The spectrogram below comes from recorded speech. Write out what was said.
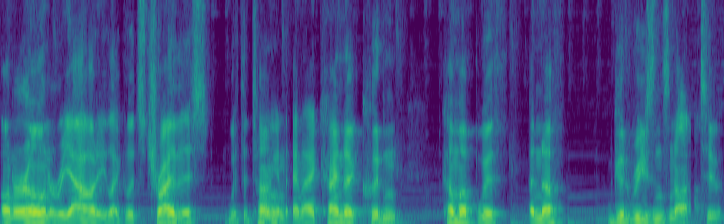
on our own a reality. Like, let's try this with the tongue." And, and I kind of couldn't come up with enough good reasons not to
